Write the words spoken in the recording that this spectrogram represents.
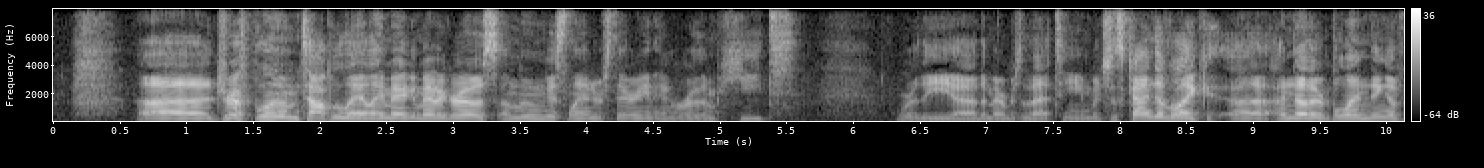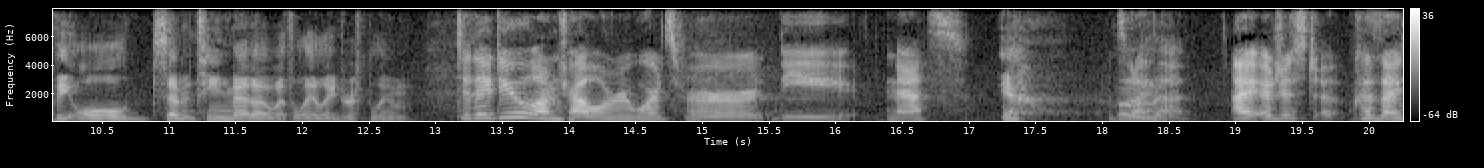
uh, Drifblim, Tapu Lele, Mega Metagross, Amoonguss, Landorus, Therian, and Rotom Heat were the uh, the members of that team, which is kind of like uh, another blending of the old 17 meta with Lele, Drifblim. Did they do um travel rewards for the Nats? Yeah. That's what I thought. I, I just because I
